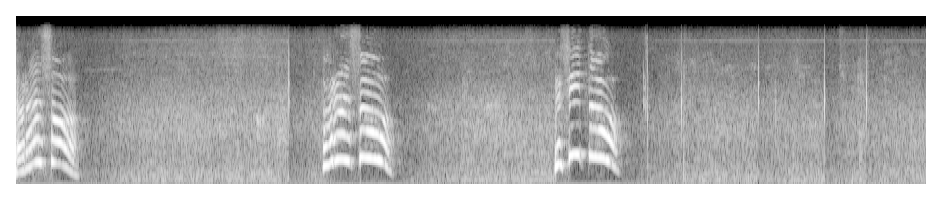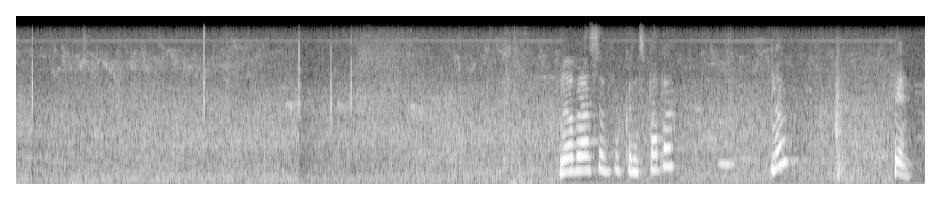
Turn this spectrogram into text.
¡Abrazo! ¡Abrazo! ¡Besito! ¿No abrazo con su papá? ¿No? Bien.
